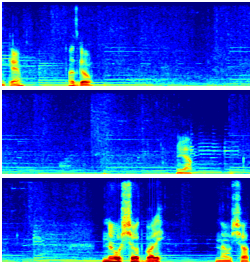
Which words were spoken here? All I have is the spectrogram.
Okay, let's go. Yeah. No shot, buddy. No shot.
